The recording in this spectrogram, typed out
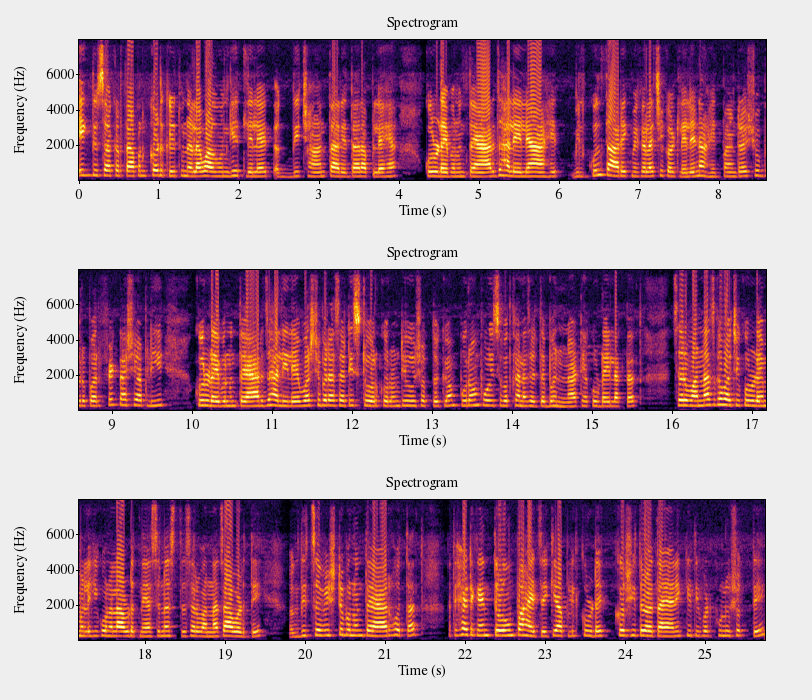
एक दिवसाकरता आपण कडकडीत उन्हाला वाळवून घेतलेल्या आहेत. अगदी छान तारेदार आपल्या ह्या कुरडई बनून तयार झालेल्या आहेत. बिलकुल तार एकमेकाला चिकटलेले नाहीत. पांढऱ्या शुभ्र परफेक्ट अशी आपली ही कुरडई बनून तयार झालेली आहे. वर्षभरासाठी स्टोअर करून ठेवू शकतो किंवा पुरणपोळीसोबत खाण्यासाठी तर भन्नाट ह्या कुरडई लागतात. सर्वांनाच गव्हाची कुरडई म्हणलं की कोणाला आवडत नाही असं नसतं. सर्वांनाच आवडते. अगदी चविष्ट बनून तयार होतात. आता ह्या ठिकाणी तळून पाहायचे की आपली कुरडई कशी तळत आहे आणि कितीपट फुलू शकते.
